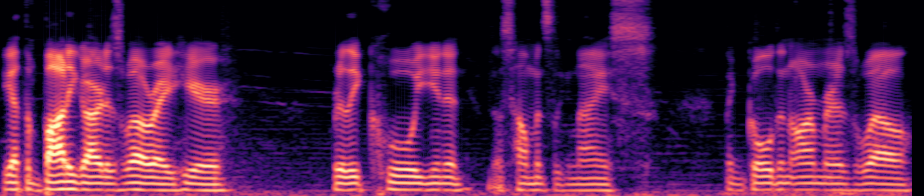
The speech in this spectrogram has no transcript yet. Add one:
You got the bodyguard as well right here. Really cool unit. Those helmets look nice. The golden armor as well.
